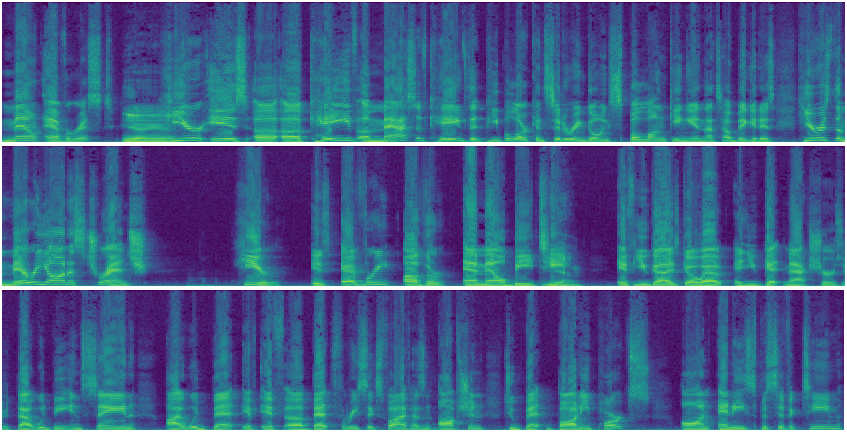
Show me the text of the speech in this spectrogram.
Mount Everest. Yeah, yeah. Here is a, a cave, a massive cave that people are considering going spelunking in. That's how big it is. Here is the Marianas Trench. Here is every other MLB team. Yeah. If you guys go out and you get Max Scherzer, that would be insane. I would bet if if uh, Bet three six five has an option to bet body parts on any specific team,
